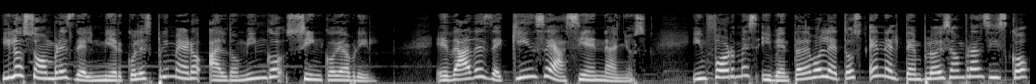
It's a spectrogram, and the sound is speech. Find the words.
y los hombres del miércoles primero al domingo 5 de abril. Edades de 15 a 100 años. Informes y venta de boletos en el Templo de San Francisco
